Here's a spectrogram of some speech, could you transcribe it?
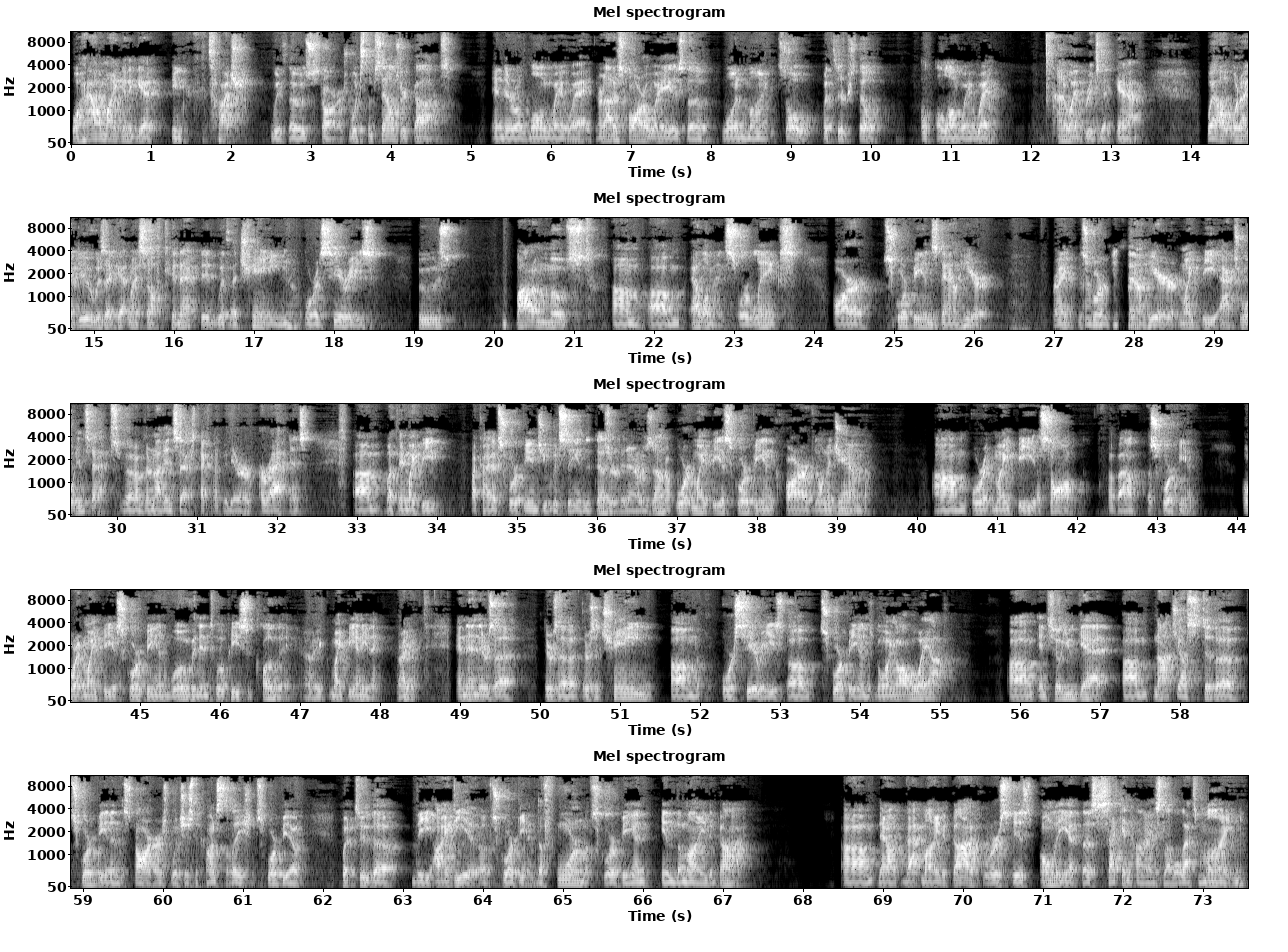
Well, how am I going to get in touch with those stars, which themselves are gods, and they're a long way away? They're not as far away as the one minded soul, but they're still a, a long way away. How do I bridge that gap? Well, what I do is I get myself connected with a chain or a series whose bottommost um, um, elements or links are scorpions down here, right? The uh-huh. scorpions uh-huh. down here might be actual insects. Um, they're not insects technically; they're arachnids, um, but they might be a kind of scorpions you would see in the desert in Arizona, or it might be a scorpion carved on a gem, um, or it might be a song about a scorpion, or it might be a scorpion woven into a piece of clothing. I mean, it might be anything, right? And then there's a there's a there's a chain um, or series of scorpions going all the way up um, until you get um, not just to the scorpion and the stars, which is the constellation Scorpio, but to the the idea of scorpion, the form of scorpion in the mind of God. Um, now, that mind of God, of course, is only at the second highest level. That's mind.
